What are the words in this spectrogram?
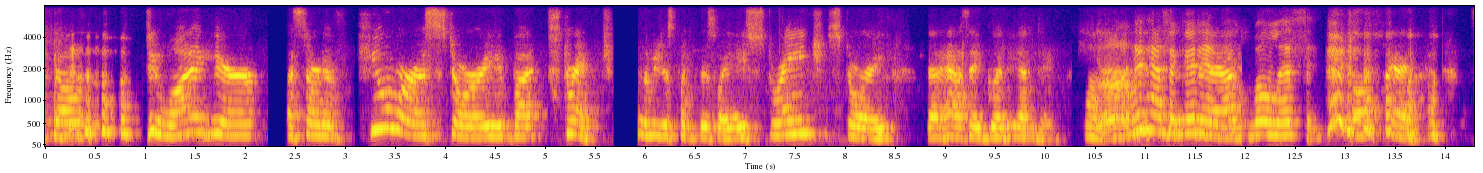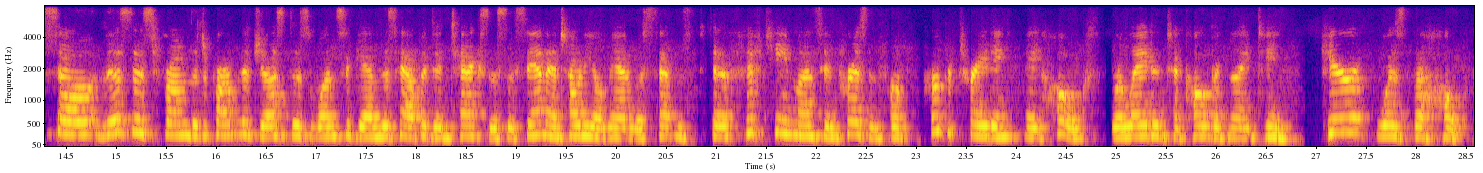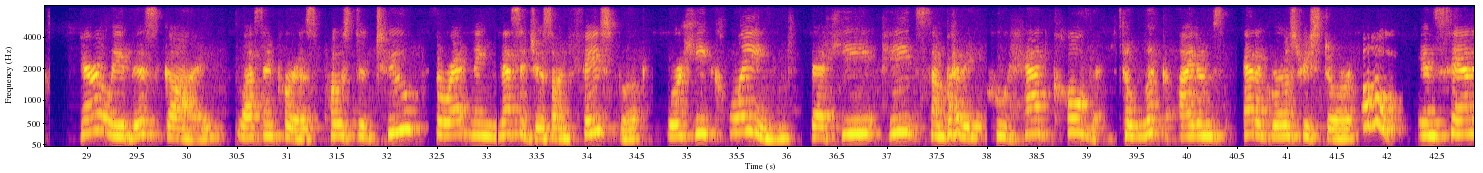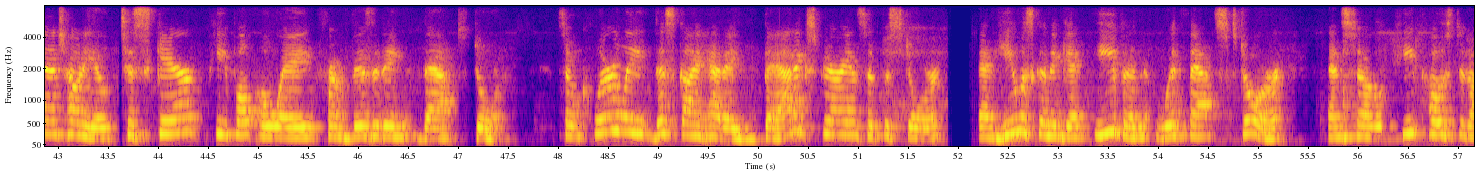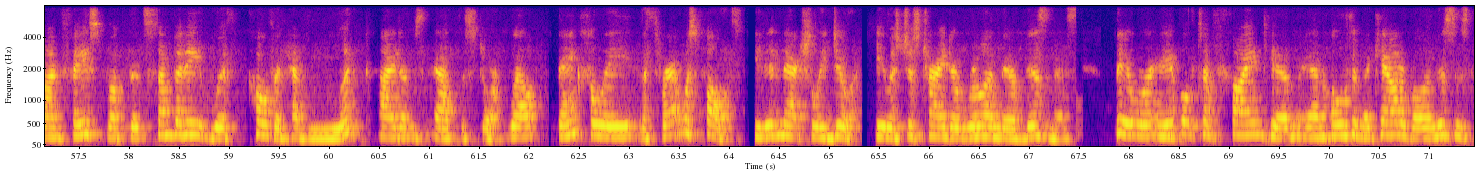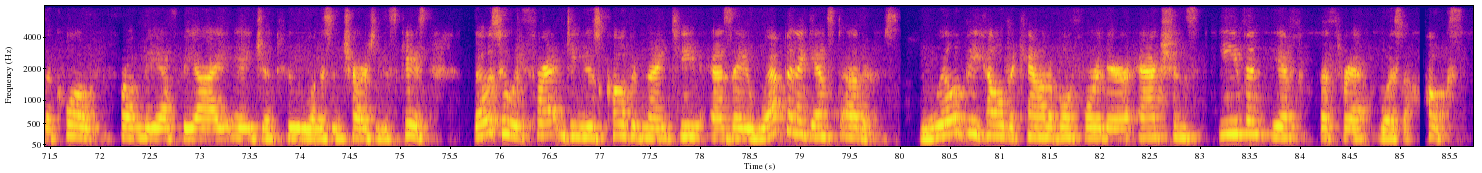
so do you want to hear a sort of humorous story but strange let me just put it this way a strange story that has a good ending Well, Sure. it has a good ending. We'll listen. okay. So this is from the Department of Justice. Once again, this happened in Texas. A San Antonio man was sentenced to 15 months in prison for perpetrating a hoax related to COVID 19. Here was the hoax. Apparently, this guy, last name Perez, posted two threatening messages on Facebook where he claimed that he paid somebody who had COVID to lick items at a grocery store Oh, in San Antonio to scare people away from visiting that store. So clearly, this guy had a bad experience at the store and he was going to get even with that store. And so he posted on Facebook that somebody with COVID had licked items at the store. Well, thankfully, the threat was false. He didn't actually do it, he was just trying to ruin their business they were able to find him and hold him accountable. And this is the quote from the FBI agent who was in charge of this case. Those who would threaten to use COVID 19 as a weapon against others will be held accountable for their actions, even if the threat was a hoax,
